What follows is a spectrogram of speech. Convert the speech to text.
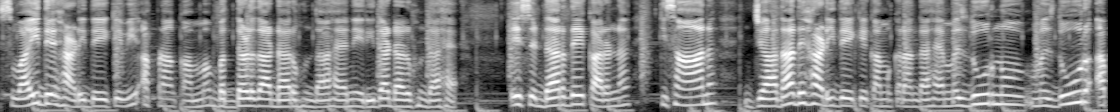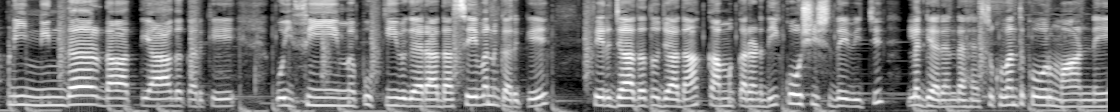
ਸਵਾਈ ਦਿਹਾੜੀ ਦੇ ਕੇ ਵੀ ਆਪਣਾ ਕੰਮ ਬੱਦਲ ਦਾ ਡਰ ਹੁੰਦਾ ਹੈ ਨੇਰੀ ਦਾ ਡਰ ਹੁੰਦਾ ਹੈ। ਇਸ ਡਰ ਦੇ ਕਾਰਨ ਕਿਸਾਨ ਜ਼ਿਆਦਾ ਦਿਹਾੜੀ ਦੇ ਕੇ ਕੰਮ ਕਰਾਂਦਾ ਹੈ। ਮਜ਼ਦੂਰ ਨੂੰ, ਮਜ਼ਦੂਰ ਆਪਣੀ ਨਿੰਦਰ ਦਾ ਤਿਆਗ ਕਰਕੇ, ਕੋਈ ਫੀਮ, ਭੁੱਕੀ ਵਗੈਰਾ ਦਾ ਸੇਵਨ ਕਰਕੇ ਫਿਰ ਜ਼ਿਆਦਾ ਤੋਂ ਜ਼ਿਆਦਾ ਕੰਮ ਕਰਨ ਦੀ ਕੋਸ਼ਿਸ਼ ਦੇ ਵਿੱਚ ਲੱਗਿਆ ਰਹਿੰਦਾ ਹੈ। ਸੁਖਵੰਤ ਕੌਰ ਮਾਨ ਨੇ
